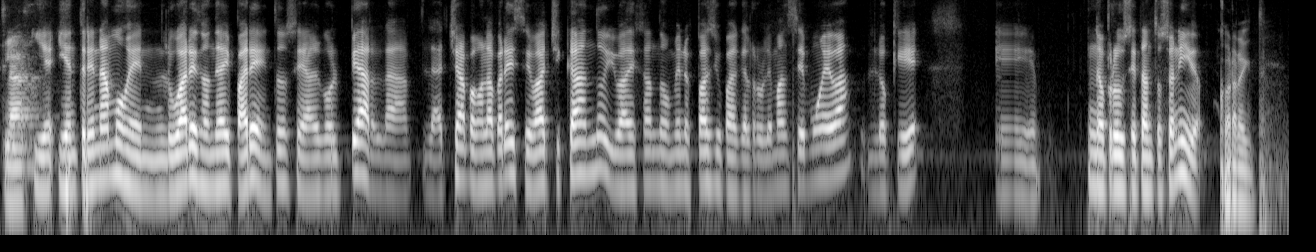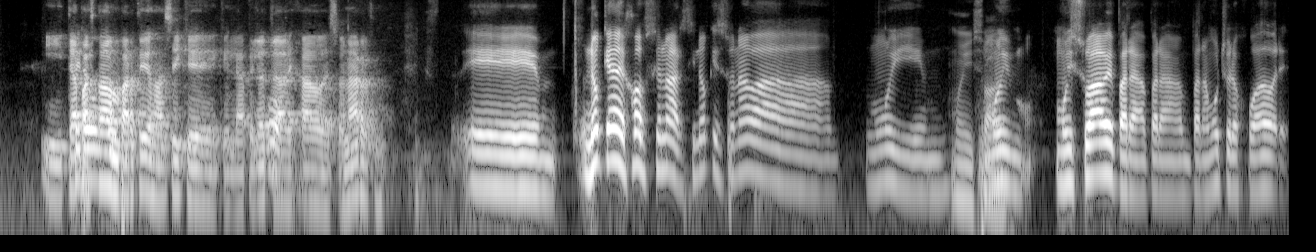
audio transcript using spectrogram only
Claro. Y, y entrenamos en lugares donde hay pared, entonces al golpear la, la chapa con la pared se va achicando y va dejando menos espacio para que el rulemán se mueva, lo que eh, no produce tanto sonido. Correcto. ¿Y te ha Pero- pasado en partidos así que, que la pelota ha Oh. dejado de sonar? Eh, no que ha dejado de sonar, sino que sonaba muy, Muy suave. muy, muy suave para, para, para muchos de los jugadores.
